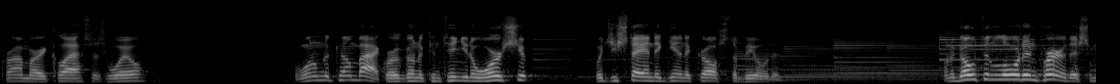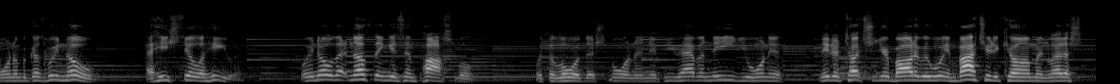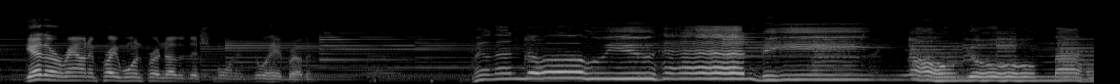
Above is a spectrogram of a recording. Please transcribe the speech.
Primary class as well. I want them to come back. We're going to continue to worship. Would you stand again across the building? I'm going to go to the Lord in prayer this morning because we know that He's still a healer. We know that nothing is impossible with the Lord this morning. If you have a need, you want to need a touch in your body, we will invite you to come and let us gather around and pray one for another this morning. Go ahead, brother. Well, I know you had me on your mind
